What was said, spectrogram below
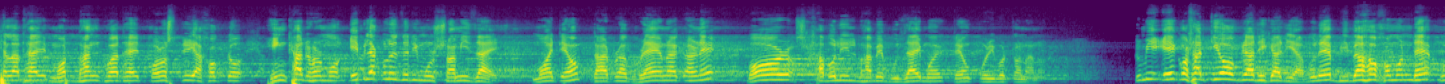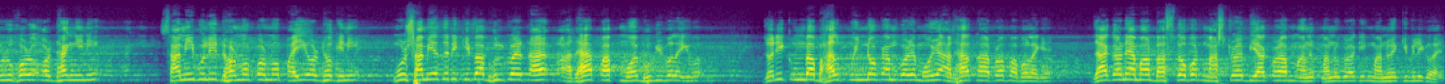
খেলা ঠাই, মদ ভাং খোৱা ঠাইত, পৰস্ত্ৰী আসক্ত, হিংসা ধৰ্ম, এইবিলাকলৈ যদি মোৰ স্বামী যায় মই তেওঁক তাৰ পৰা ঘূৰাই অনাৰ কাৰণে বৰ সাৱলীলভাৱে বুজাই মই তেওঁক পৰিৱৰ্তন আনো। তুমি এই কথাত কিয় অগ্ৰাধিকাৰ দিয়া? বোলে বিবাহ সম্বন্ধে পুৰুষৰ অৰ্ধাংগিনী স্বামী বুলি ধৰ্ম কৰ্ম পায়ী অৰ্ধখিনি। মোৰ স্বামীয়ে যদি কিবা ভুল কৰে তাৰ আধা পাপ মই ভুগিব লাগিব। যদি কোনোবা ভাল পুণ্য কাম কৰে ময়ো আধা তাৰ পৰা পাব লাগে। যাৰ কাৰণে আমাৰ বাস্তৱত মাষ্টৰে বিয়া কৰা মানুহ মানুহগৰাকীক মানুহে কি বুলি কয়?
